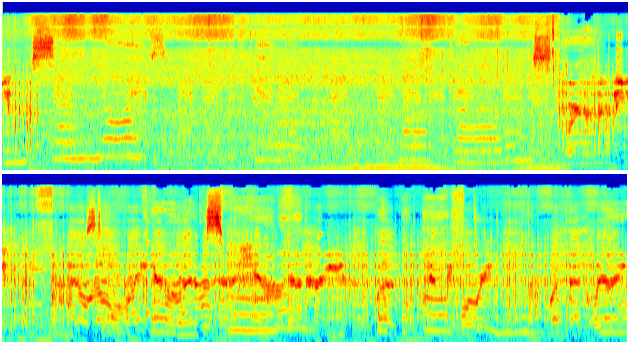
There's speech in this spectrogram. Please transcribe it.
oceans. Where does it begin? I don't know. Right here right of us is a shitter and a tree, but just before we left that clearing,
